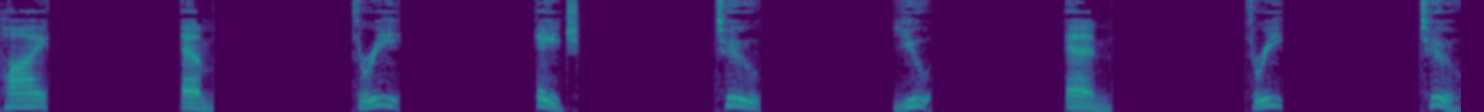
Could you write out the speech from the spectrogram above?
pi m 3 h 2 u n 3 2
